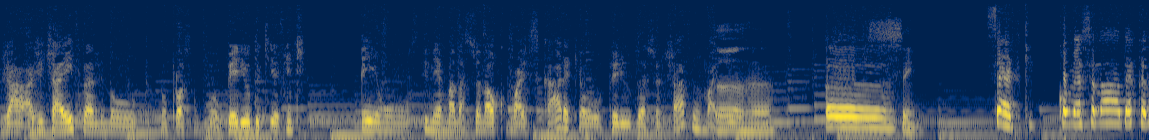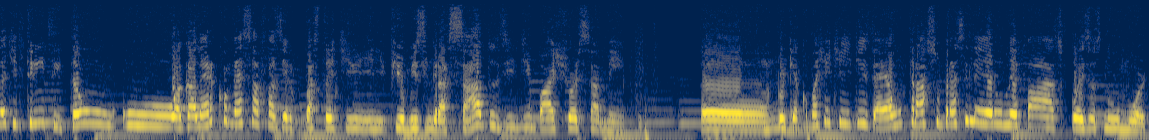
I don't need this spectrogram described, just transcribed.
já a gente já entra ali no, no próximo no período que a gente tem um cinema nacional com mais cara, que é o período das chanchadas, mas Aham. Uhum. Uh, Sim. Certo, que começa na década de 30, então o, a galera começa a fazer bastante filmes engraçados e de baixo orçamento. Uh, hum. Porque, como a gente diz, é um traço brasileiro levar as coisas no humor.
